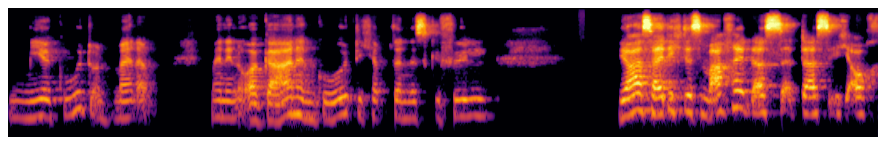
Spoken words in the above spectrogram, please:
mir gut und meiner, meinen Organen gut. Ich habe dann das Gefühl, ja, seit ich das mache, dass, dass ich auch,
